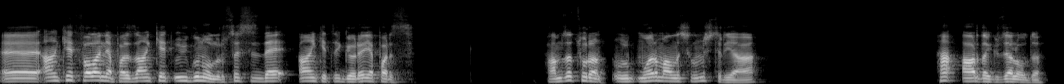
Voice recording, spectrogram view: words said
Ee, anket falan yaparız. Anket uygun olursa siz de ankete göre yaparız. Hamza Turan umarım anlaşılmıştır ya. Ha Arda güzel oldu.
